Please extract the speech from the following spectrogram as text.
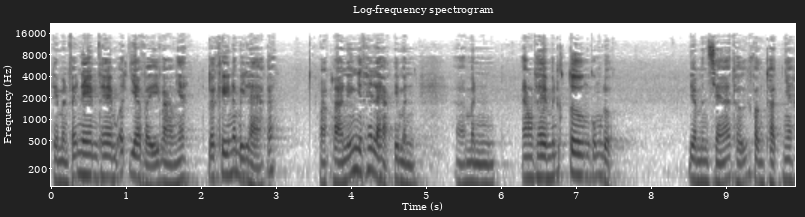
thì mình phải nêm thêm ít gia vị vào nha. Đôi khi nó bị lạc á. Hoặc là nếu như thấy lạc thì mình à, mình ăn thêm với nước tương cũng được. Giờ mình sẽ thử phần thịt nha.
